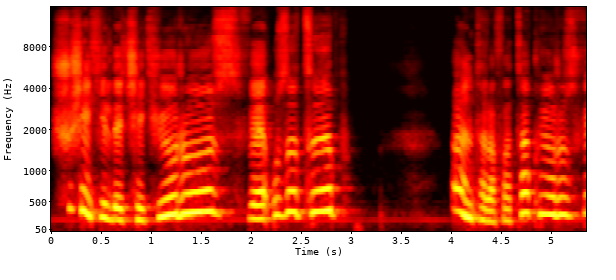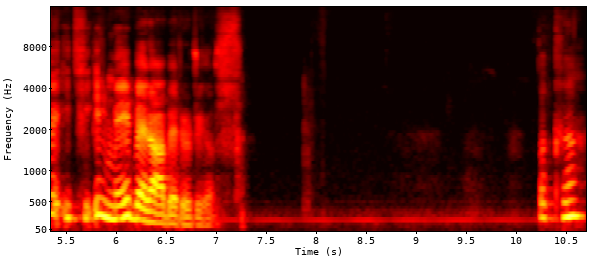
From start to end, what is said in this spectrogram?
Şu şekilde çekiyoruz ve uzatıp ön tarafa takıyoruz ve iki ilmeği beraber örüyoruz. Bakın.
